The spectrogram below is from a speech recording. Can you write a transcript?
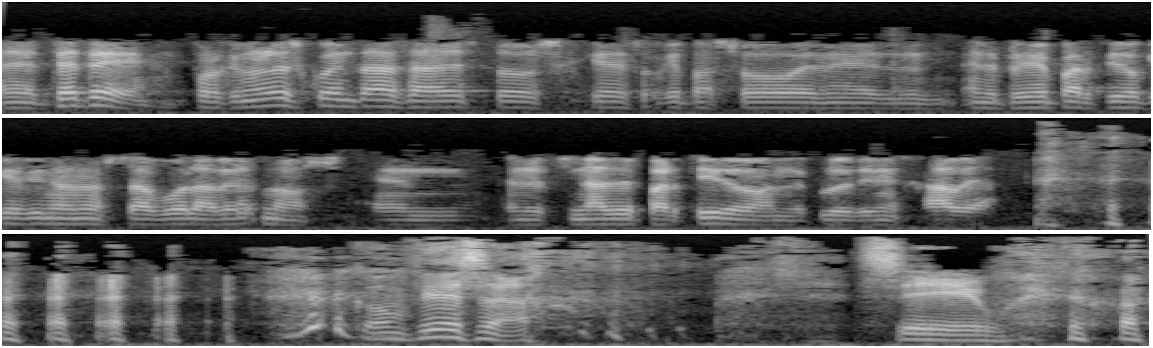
Eh, Tete, ¿por qué no les cuentas a estos qué es lo que pasó en el, en el primer partido que vino nuestra abuela a vernos, en, el final del partido, en el Club de Javea? Confiesa. Sí, bueno,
